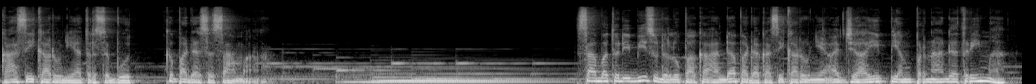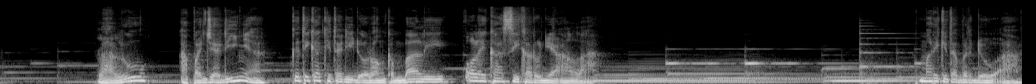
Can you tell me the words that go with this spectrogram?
kasih karunia tersebut kepada sesama. Sahabat ODB sudah lupakah Anda pada kasih karunia ajaib yang pernah Anda terima? Lalu, apa jadinya ketika kita didorong kembali oleh kasih karunia Allah? Mari kita berdoa.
